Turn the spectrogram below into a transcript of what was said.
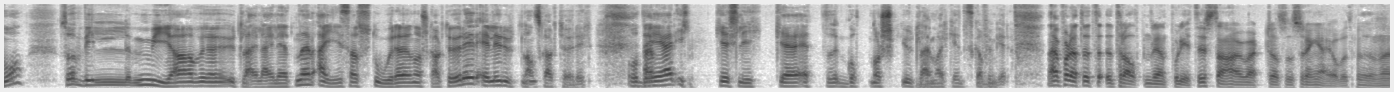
nå, så vil mye av utleieleilighetene eies av store norske aktører eller utenlandske aktører. Og det er ikke slik et godt norsk utleiemarked skal fungere. Nei, for dette tralten rent politisk da har jo vært, altså så lenge jeg har jobbet med denne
